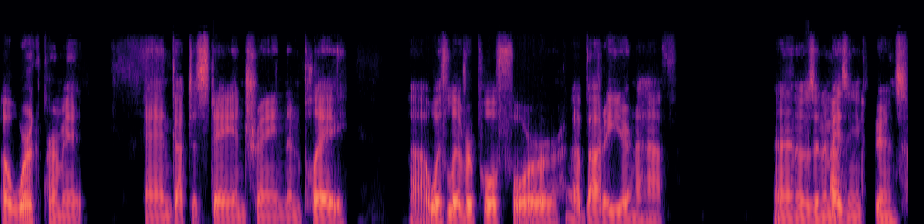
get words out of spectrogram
a work permit and got to stay and train and play uh, with Liverpool for about a year and a half. And it was an amazing experience.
